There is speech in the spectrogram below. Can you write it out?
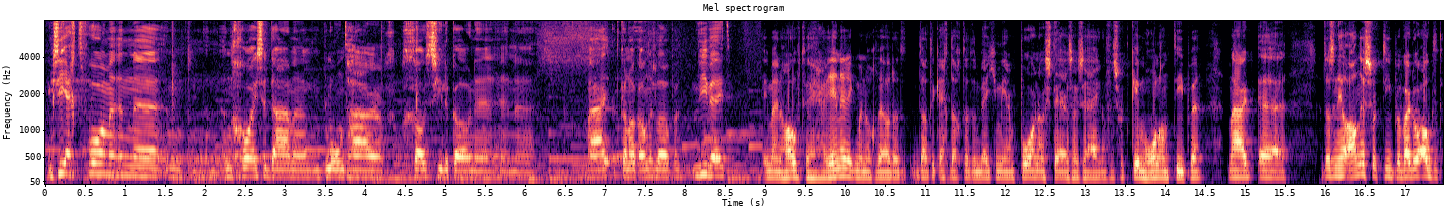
ik zie echt voor me een, eh, een, een, Gooise dame, blond haar, grote siliconen. En, eh, maar het kan ook anders lopen. Wie weet. In mijn hoofd herinner ik me nog wel dat, dat ik echt dacht dat het een beetje meer een pornoster zou zijn. Of een soort Kim Holland type. Maar eh, het was een heel ander soort type. Waardoor ook het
